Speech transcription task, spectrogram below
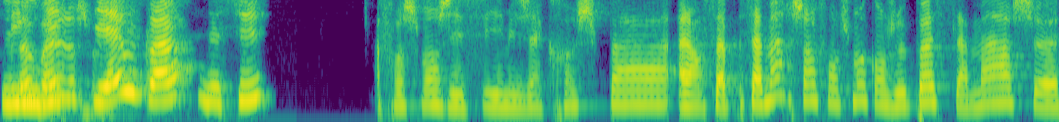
LinkedIn, tu y es ou pas dessus? Franchement, j'ai essayé, mais j'accroche pas. Alors, ça, ça marche, hein, franchement, quand je poste, ça marche. Euh,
